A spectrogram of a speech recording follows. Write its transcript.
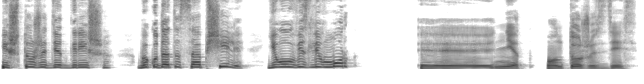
И что же, дед Гриша, вы куда-то сообщили? Его увезли в морг?» э, -э нет, он тоже здесь».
